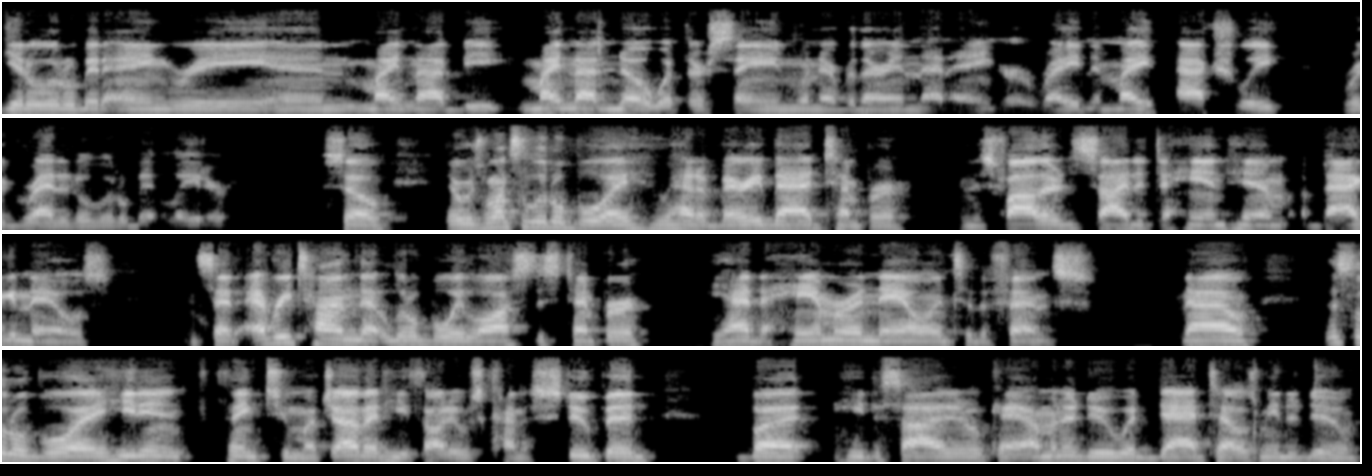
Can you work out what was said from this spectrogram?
get a little bit angry and might not be might not know what they're saying whenever they're in that anger right? And might actually regret it a little bit later. So there was once a little boy who had a very bad temper and his father decided to hand him a bag of nails and said every time that little boy lost his temper he had to hammer a nail into the fence. Now this little boy he didn't think too much of it. He thought it was kind of stupid but he decided, okay, I'm going to do what dad tells me to do.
